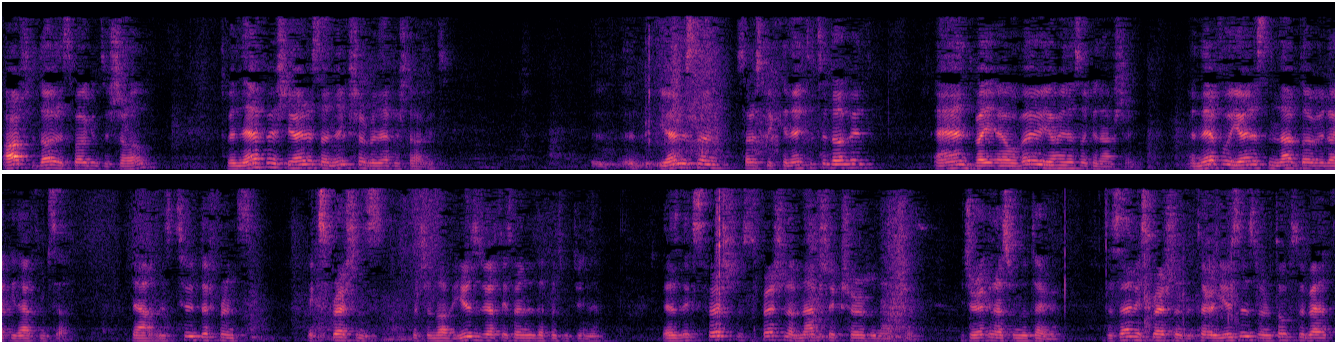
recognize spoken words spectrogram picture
after David had spoken to Shaul, V'nefesh Yonasan Nikshar V'nefesh David. Yonasan, so to speak, connected to David, and Yonasan. And therefore Yonasan loved David like he loved himself. Now, there's two different expressions which the Navi uses. We have to explain the difference between them. There's an expression, of nafshik shur b'nafshik, which you recognize from the Torah. It's the same expression that the Torah uses when it talks about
